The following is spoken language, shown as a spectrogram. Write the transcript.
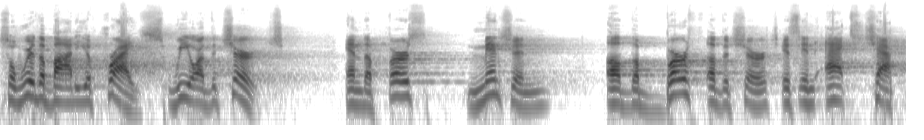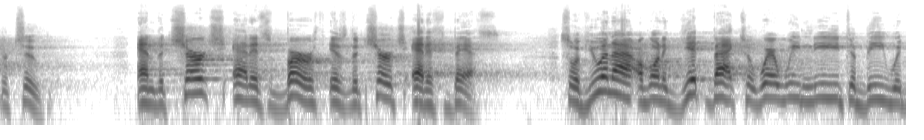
So we're the body of Christ. We are the church. And the first mention of the birth of the church is in Acts chapter 2. And the church at its birth is the church at its best. So if you and I are going to get back to where we need to be with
